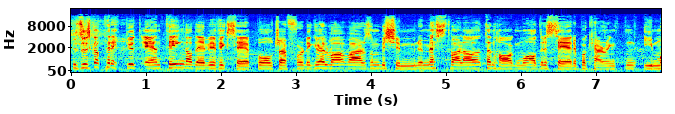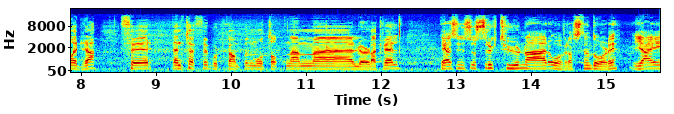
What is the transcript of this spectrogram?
hvis du skal trekke ut én ting av det vi fikk se på Old Trafford i kveld, hva, hva er det som bekymrer mest? Hva er det Ten Hag må adressere på Carrington i morgen, før den tøffe bortkampen mot Tottenham eh, lørdag kveld? Jeg syns jo strukturen er overraskende dårlig. Jeg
